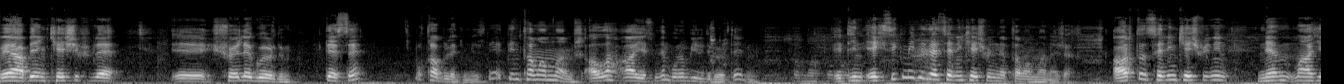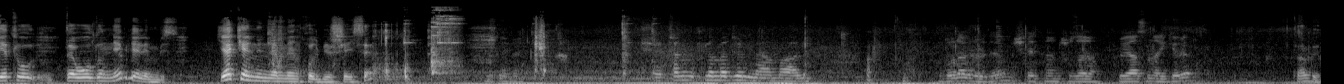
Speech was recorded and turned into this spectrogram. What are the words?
Veya ben keşifle e, şöyle gördüm dese bu kabul edilmez. Niye? Din tamamlanmış. Allah ayetinde bunu bildiriyor değil mi? E din eksik miydi de senin keşfinle tamamlanacak? Artı senin keşfinin ne mahiyette olduğunu ne bilelim biz? Ya kendinden menkul bir şeyse? Şeytanın üflemediğin ne malum. Olabilir değil mi? Şeytan tuzağı rüyasında göre. Tabii.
